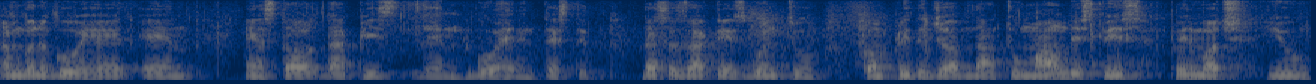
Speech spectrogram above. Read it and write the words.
i'm going to go ahead and install that piece then go ahead and test it. That's exactly it's going to complete the job. Now to mount this piece pretty much you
